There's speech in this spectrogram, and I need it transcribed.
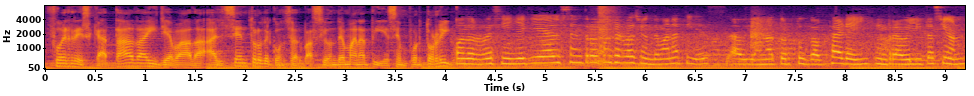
fue rescatada y llevada al Centro de Conservación de Manatíes en Puerto Rico. Cuando recién llegué al Centro de Conservación de Manatíes, había una tortuga carey en rehabilitación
